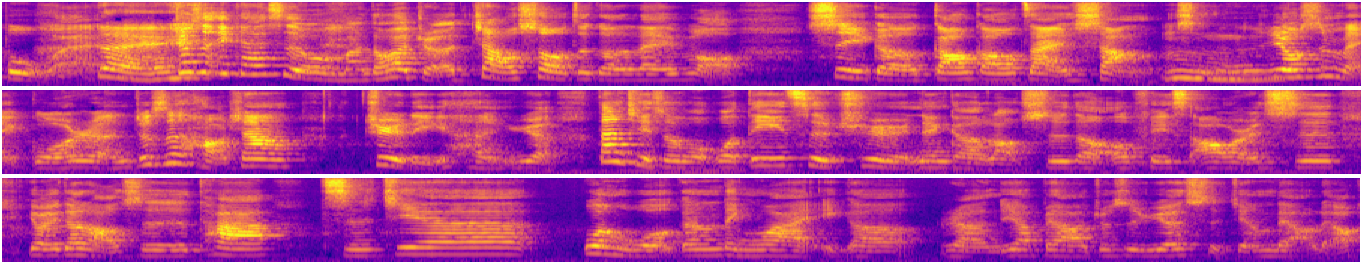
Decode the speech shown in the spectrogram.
怖哎。对，就是一开始我们都会觉得教授这个 level 是一个高高在上，嗯又是美国人，就是好像距离很远。但其实我我第一次去那个老师的 office hour 是有一个老师，他直接。问我跟另外一个人要不要就是约时间聊聊，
